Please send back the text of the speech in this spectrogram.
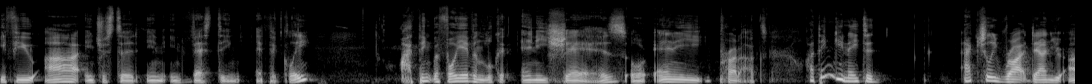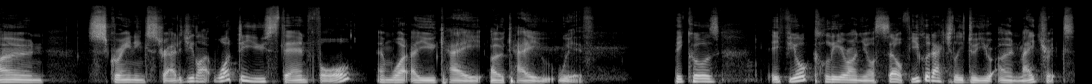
if you are interested in investing ethically, I think before you even look at any shares or any products, I think you need to actually write down your own screening strategy. Like, what do you stand for and what are you okay, okay with? Because if you're clear on yourself, you could actually do your own matrix.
